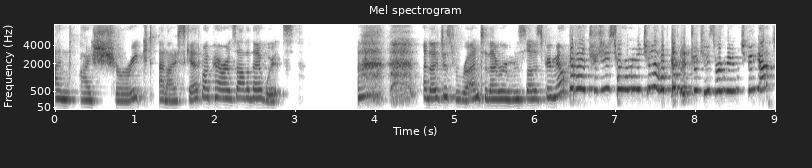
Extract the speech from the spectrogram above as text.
and i shrieked and i scared my parents out of their wits. And i just ran to their room and started screaming i'm going to introduce romeo and juliet! I'm going to introduce romeo and juliet!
